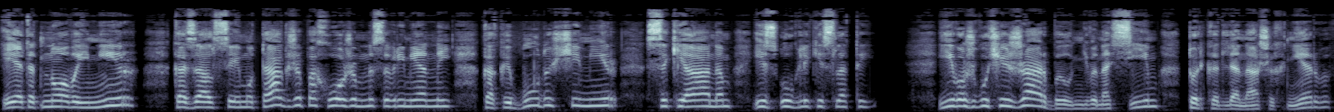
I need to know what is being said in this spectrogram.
И этот новый мир казался ему так же похожим на современный, как и будущий мир с океаном из углекислоты. Его жгучий жар был невыносим только для наших нервов.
